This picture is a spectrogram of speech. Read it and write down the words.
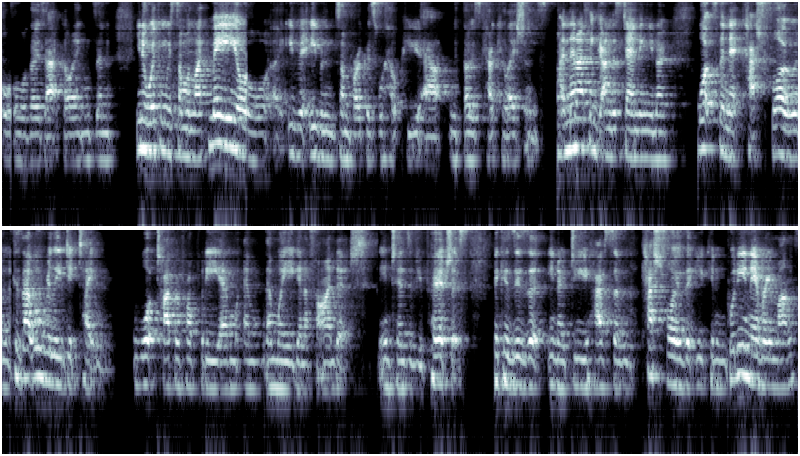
all, of those outgoings. And, you know, working with someone like me or even, even some brokers will help you out with those calculations. And then I think understanding, you know, what's the net cash flow? And because that will really dictate what type of property and, and, and where you're going to find it in terms of your purchase. Because is it, you know, do you have some cash flow that you can put in every month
